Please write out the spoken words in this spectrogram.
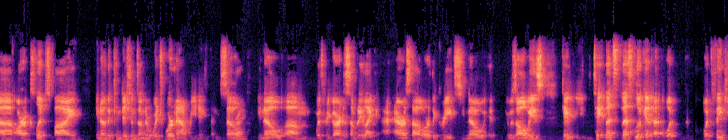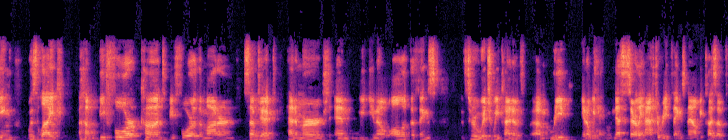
uh, are eclipsed by you know the conditions under which we're now reading things so right you know, um, with regard to somebody like Aristotle or the Greeks, you know, it, it was always okay. Take, let's let's look at uh, what what thinking was like um, before Kant, before the modern subject had emerged, and we, you know, all of the things through which we kind of um, read. You know, we necessarily have to read things now because of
